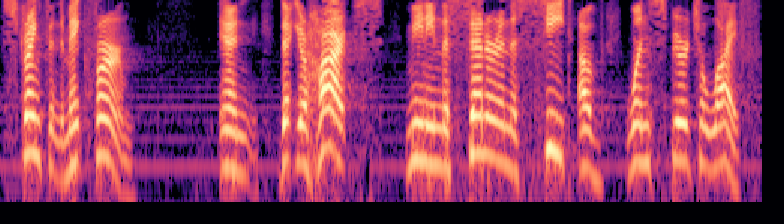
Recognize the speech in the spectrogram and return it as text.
strengthened, to make firm. And that your hearts, meaning the center and the seat of one's spiritual life.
